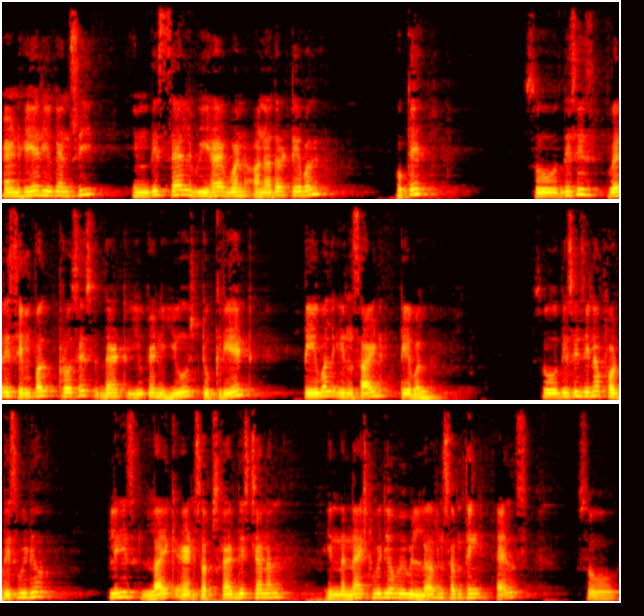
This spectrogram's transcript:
and here you can see in this cell we have one another table. Okay? So this is very simple process that you can use to create table inside table. So this is enough for this video. Please like and subscribe this channel. In the next video we will learn something else. So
